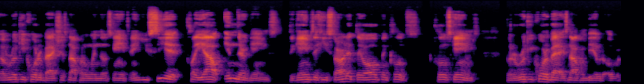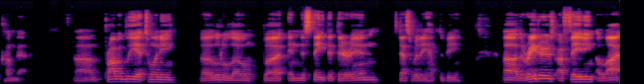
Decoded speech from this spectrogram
A rookie quarterback's just not going to win those games. And you see it play out in their games. The games that he started, they all have been close, close games. But a rookie quarterback is not going to be able to overcome that. Um, probably at 20, a little low, but in the state that they're in, that's where they have to be. Uh, the Raiders are fading a lot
